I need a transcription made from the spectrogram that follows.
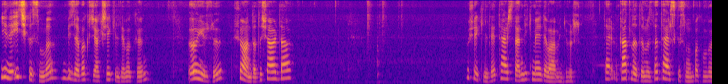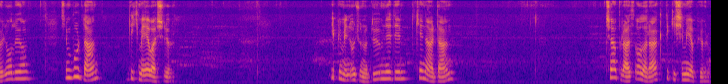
Yine iç kısmı bize bakacak şekilde bakın. Ön yüzü şu anda dışarıda. Bu şekilde tersten dikmeye devam ediyoruz. Katladığımızda ters kısmı bakın böyle oluyor. Şimdi buradan dikmeye başlıyorum. İpimin ucunu düğümledim. Kenardan çapraz olarak dikişimi yapıyorum.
